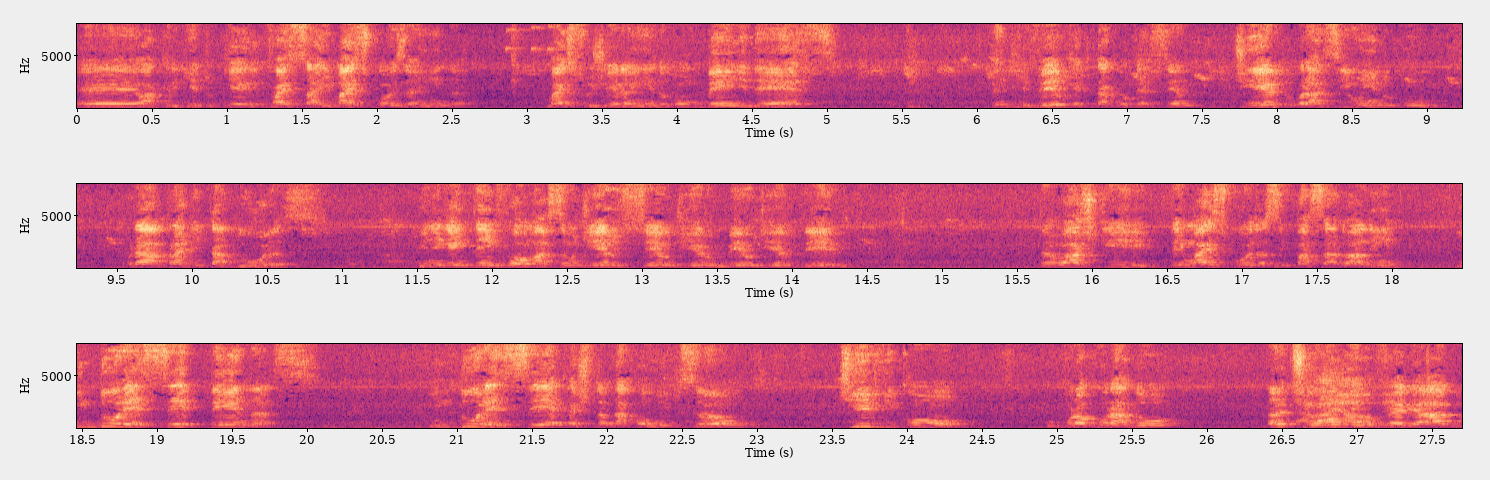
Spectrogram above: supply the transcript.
É, eu acredito que vai sair mais coisa ainda, mais sujeira ainda, como BNDES. Tem que ver o que é está acontecendo. Dinheiro do Brasil indo para ditaduras. E ninguém tem informação, dinheiro seu, dinheiro meu, dinheiro dele. Então eu acho que tem mais coisa a se passar a limpo. Endurecer penas endurecer a questão da corrupção. Tive com o procurador anteontem no feriado,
